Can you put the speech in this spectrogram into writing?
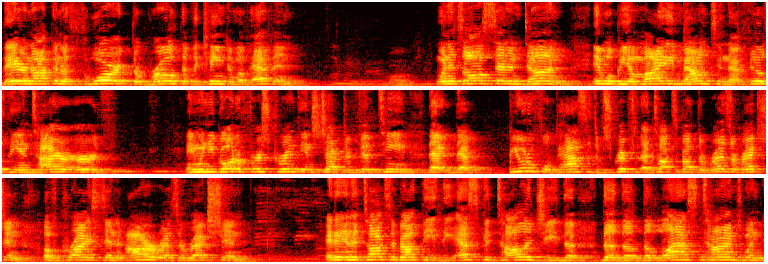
They are not going to thwart the growth of the kingdom of heaven. When it's all said and done, it will be a mighty mountain that fills the entire earth. And when you go to 1 Corinthians chapter 15, that, that beautiful passage of scripture that talks about the resurrection of Christ and our resurrection. And, and it talks about the, the eschatology, the, the, the, the last times when,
